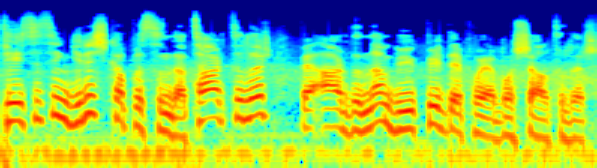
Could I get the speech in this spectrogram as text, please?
tesisin giriş kapısında tartılır ve ardından büyük bir depoya boşaltılır.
